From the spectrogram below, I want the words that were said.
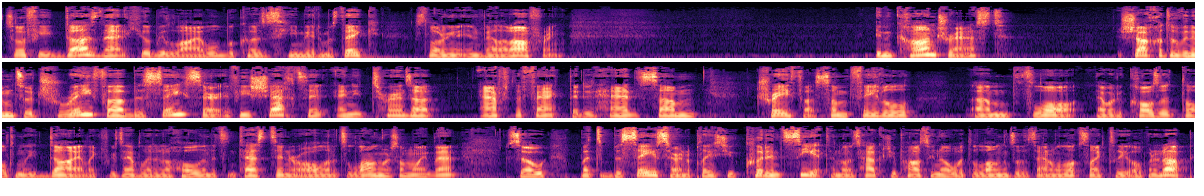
So if he does that, he'll be liable because he made a mistake, slaughtering an invalid offering. In contrast, shachatu v'nimtzo treifa b'seiser, if he shechts it and it turns out after the fact that it had some treifa, some fatal um, flaw that would cause it to ultimately die. Like, for example, it had a hole in its intestine or a hole in its lung or something like that. So, but beseser in a place you couldn't see it. In other words, how could you possibly know what the lungs of this animal looks like till you open it up?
